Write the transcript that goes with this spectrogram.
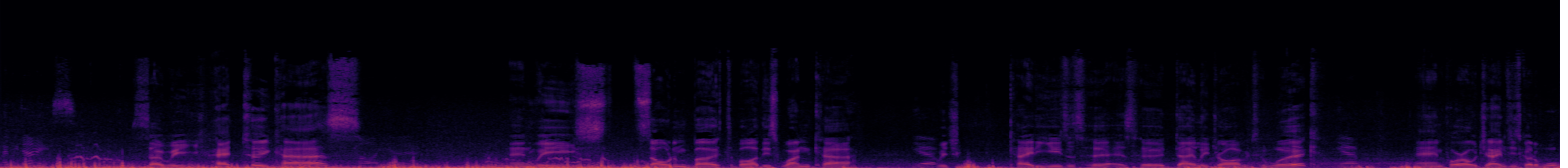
happy days. So we had two cars and we sold them both to buy this one car, Yeah. which Katie uses her as her daily driver to work. Yep. And poor old James, he's got to walk.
